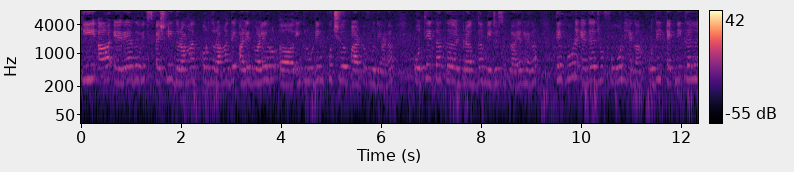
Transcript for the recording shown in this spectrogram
ਕਿ ਆ ਏਰੀਆ ਦੇ ਵਿੱਚ ਸਪੈਸ਼ਲੀ ਦੁਰਾਹਾ ਔਰ ਦੁਰਾਹਾ ਦੇ ਆਲੇ ਦੁਆਲੇ ਇਨਕਲੂਡਿੰਗ ਕੁਝ ਪਾਰਟ ਆਫ ਲੁਧਿਆਣਾ, ਉੱਥੇ ਤੱਕ ਡਰੱਗ ਦਾ ਮੇਜਰ ਸਪਲਾਇਰ ਹੈਗਾ। ਤੇ ਹੁਣ ਇਹਦਾ ਜੋ ਫੋਨ ਹੈਗਾ, ਉਹਦੀ ਟੈਕਨੀਕਲ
